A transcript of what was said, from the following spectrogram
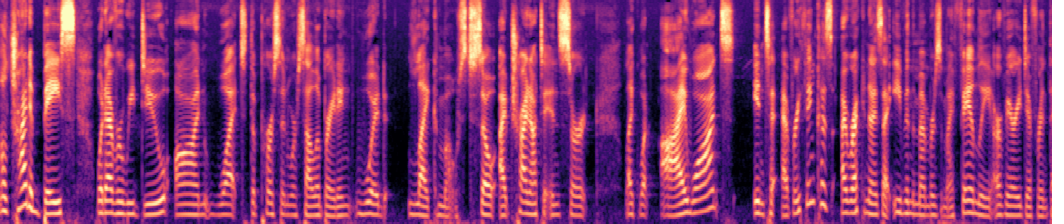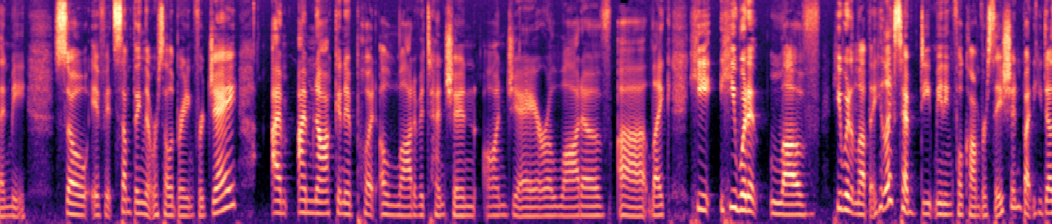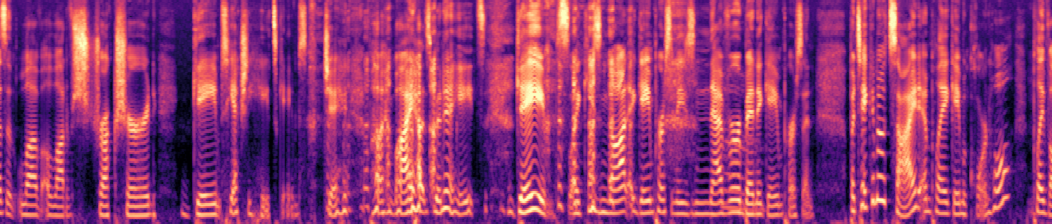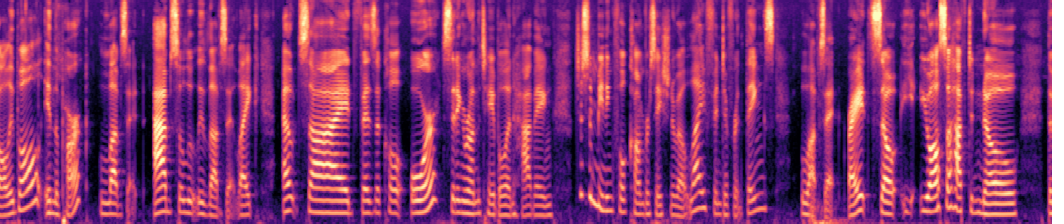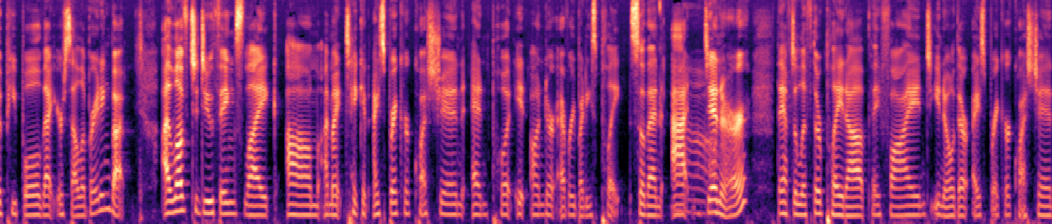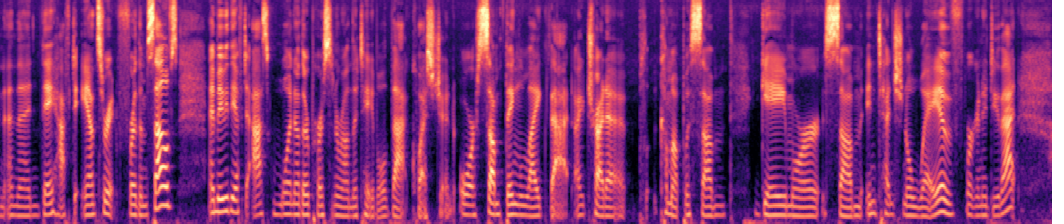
I'll try to base whatever we do on what the person we're celebrating would like most. So I try not to insert like what I want into everything because I recognize that even the members of my family are very different than me. So if it's something that we're celebrating for Jay, I'm I'm not going to put a lot of attention on Jay or a lot of uh like he he wouldn't love he wouldn't love that. He likes to have deep, meaningful conversation, but he doesn't love a lot of structured games. He actually hates games. Jay, my, my husband hates games. Like he's not a game person. He's never been a oh. game person. But take him outside and play a game of cornhole, play volleyball in the park. Loves it. Absolutely loves it. Like outside, physical, or sitting around the table and having just a meaningful conversation about life and different things. Loves it. Right. So y- you also have to know the people that you're celebrating. But I love to do things like um, I might take an icebreaker question and put it under everybody's plate. So then at oh. dinner, they have to lift their plate up. They find, you know, their icebreaker question and then they have to answer it for themselves. And maybe they have to ask one other person around the table that question or something like that. I try to pl- come up with some game or some intentional way of we're going to do that.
